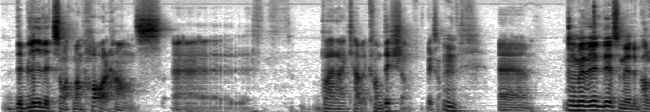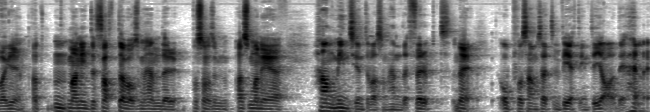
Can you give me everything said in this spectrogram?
det blir lite som att man har hans, eh, vad är det han kallar condition. Liksom. Mm. Eh, Ja, men det är det som är det halva grejen. Att Mm. man inte fattar vad som händer på samma sätt. Alltså man är... han minns ju inte vad som hände förut. Nej. Och på samma sätt vet inte jag det heller.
